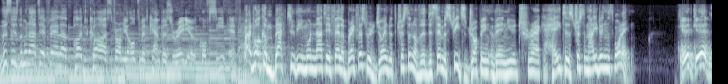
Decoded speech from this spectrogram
This is the Monate Fela podcast from your ultimate campus radio, KOFC FM. Right, welcome back to the Monate Fela breakfast. We're joined with Tristan of the December Streets dropping their new track Haters. Tristan, how are you doing this morning? Good, good.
